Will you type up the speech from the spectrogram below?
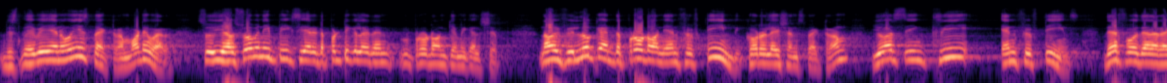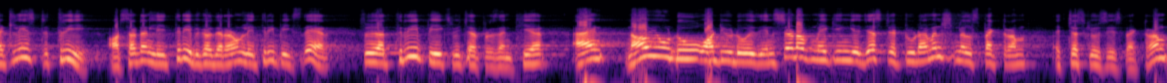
this may be an OE spectrum whatever. So you have so many peaks here at a particular N proton chemical shift. Now if you look at the proton N15 correlation spectrum you are seeing 3 N15s therefore there are at least 3 or certainly 3 because there are only 3 peaks there. So you have 3 peaks which are present here and now you do what you do is instead of making a just a 2 dimensional spectrum HSQC spectrum,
